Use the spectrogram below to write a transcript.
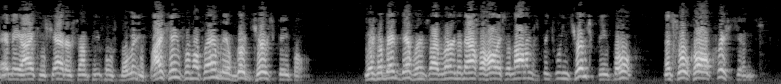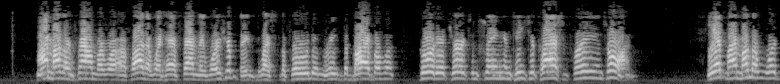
Maybe I can shatter some people's belief. I came from a family of good church people. There's a big difference I've learned in Alcoholics Anonymous between church people and so-called Christians. My mother and father would have family worship. They'd bless the food and read the Bible, go to church and sing and teach a class and pray and so on. Yet my mother would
